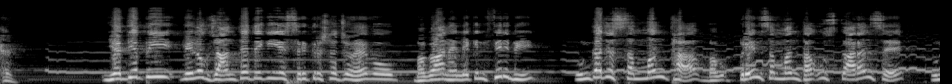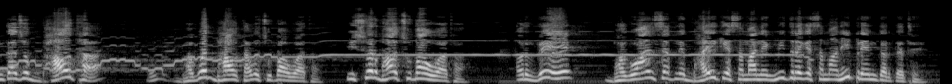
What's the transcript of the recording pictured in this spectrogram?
यद्यपि वे लोग जानते थे कि ये श्री कृष्ण जो है, वो भगवान है, लेकिन फिर भी उनका जो संबंध था प्रेम संबंध था, उस कारण से उनका जो भाव था भगवत भाव था, वो छुपा हुआ था, ईश्वर भाव छुपा हुआ था। और वे भगवान से अपने भाई के समान, एक मित्र के समान ही प्रेम करते थे।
